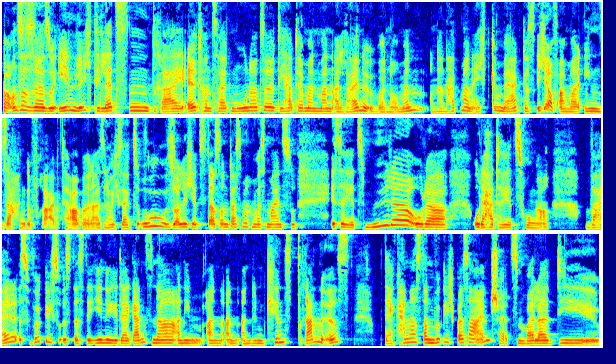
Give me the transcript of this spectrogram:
bei uns ist es ja so ähnlich. Die letzten drei Elternzeitmonate, die hat ja mein Mann alleine übernommen. Und dann hat man echt gemerkt, dass ich auf einmal ihn Sachen gefragt habe. Also habe ich gesagt, so, uh, soll ich jetzt das und das machen? Was meinst du? Ist er jetzt müde oder, oder hat er jetzt Hunger? Weil es wirklich so ist, dass derjenige, der ganz nah an ihm, an, an, an dem Kind dran ist, der kann das dann wirklich besser einschätzen, weil er die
